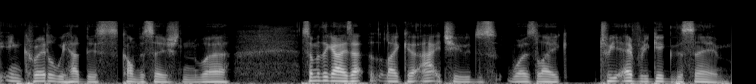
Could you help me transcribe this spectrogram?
in Cradle we had this conversation where some of the guys like uh, attitudes was like treat every gig the same.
